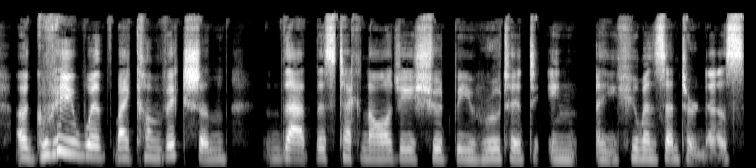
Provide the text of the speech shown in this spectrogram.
agree with my conviction that this technology should be rooted in a human centeredness,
